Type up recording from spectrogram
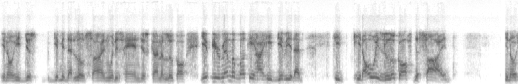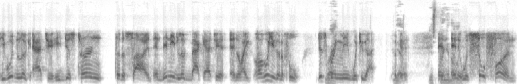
You know he'd just give me that little sign with his hand just kind of look off. You you remember bucky how he'd give you that he he'd always look off the side. You know he wouldn't look at you. He'd just turn to the side, and then he'd look back at you and like, "Oh, who are you gonna fool? Just Right. bring me what you got." Yeah. Okay, Just bring and it on. and it was so fun,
